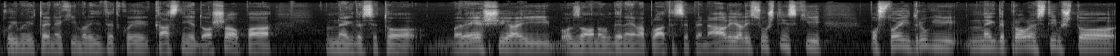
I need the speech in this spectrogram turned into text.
koji imaju taj neki invaliditet koji je kasnije došao, pa negde se to reši, a i za ono gde nema plate se penali, ali suštinski postoji drugi negde problem s tim što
